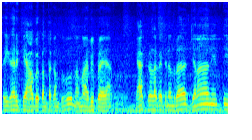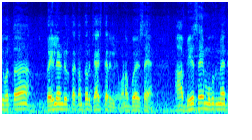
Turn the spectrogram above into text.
ಕೈಗಾರಿಕೆ ಆಗ್ಬೇಕಂತಕ್ಕಂಥದ್ದು ನನ್ನ ಅಭಿಪ್ರಾಯ. ಯಾಕೆ ಹೇಳಕತ್ತೀನಿ ಅಂದ್ರೆ, ಜನ ನಿಂತು ಇವತ್ತು ಟ್ರೈಲ್ಯಾಂಡ್ ಇರ್ತಕ್ಕಂಥವ್ರು ಜಾಸ್ತಿ ಇರಲಿಲ್ಲ ಒಣ ಬೇಸಾಯ. ಆ ಬೇಸಾಯ ಮುಗಿದ ಮ್ಯಾಗ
